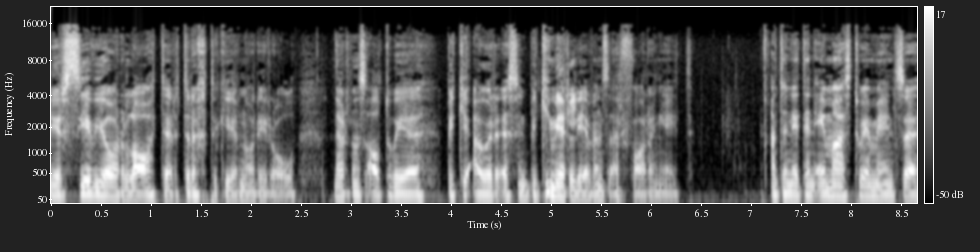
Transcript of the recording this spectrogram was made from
weer 7 jaar later terug te keer na die rol, nou dat ons albei bietjie ouer is en bietjie meer lewenservaring het. Antoinette en Emma is twee mense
